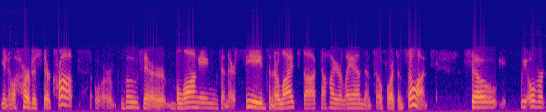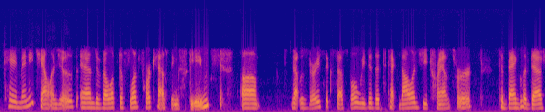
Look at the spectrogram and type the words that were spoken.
you know, harvest their crops or move their belongings and their seeds and their livestock to higher land and so forth and so on. So we overcame many challenges and developed a flood forecasting scheme uh, that was very successful. We did the technology transfer to Bangladesh.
